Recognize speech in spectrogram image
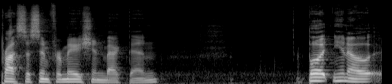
process information back then. But you know,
